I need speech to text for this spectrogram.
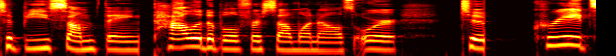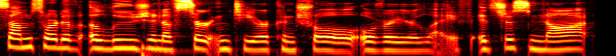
to be something palatable for someone else or to create some sort of illusion of certainty or control over your life. It's just not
